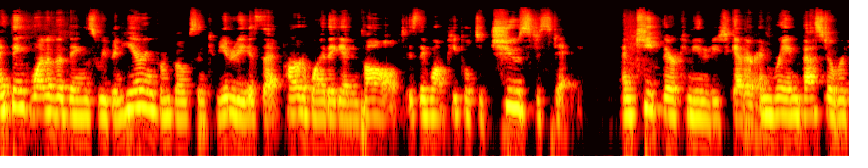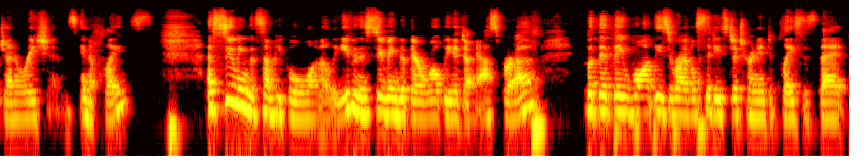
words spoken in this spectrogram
I think one of the things we've been hearing from folks in community is that part of why they get involved is they want people to choose to stay and keep their community together and reinvest over generations in a place, assuming that some people will want to leave and assuming that there will be a diaspora, but that they want these arrival cities to turn into places that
